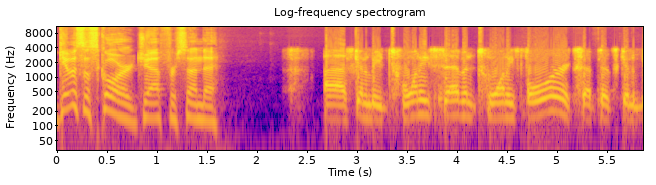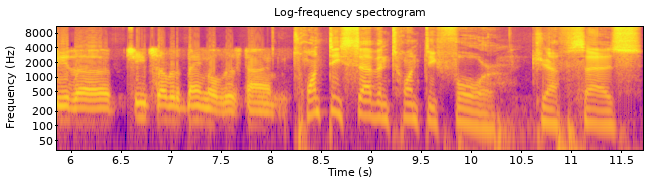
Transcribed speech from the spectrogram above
Give us a score, Jeff, for Sunday. Uh, it's going to be 27-24, except it's going to be the Chiefs over the Bengals this time. 27-24, Jeff says.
